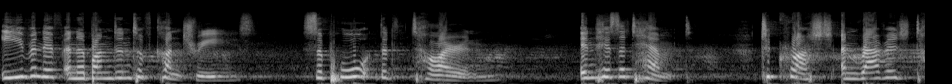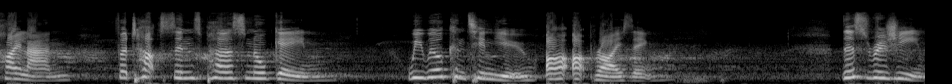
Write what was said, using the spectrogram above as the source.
Even if an abundance of countries support the tyrant in his attempt to crush and ravage Thailand for Thaksin's personal gain, we will continue our uprising. This regime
